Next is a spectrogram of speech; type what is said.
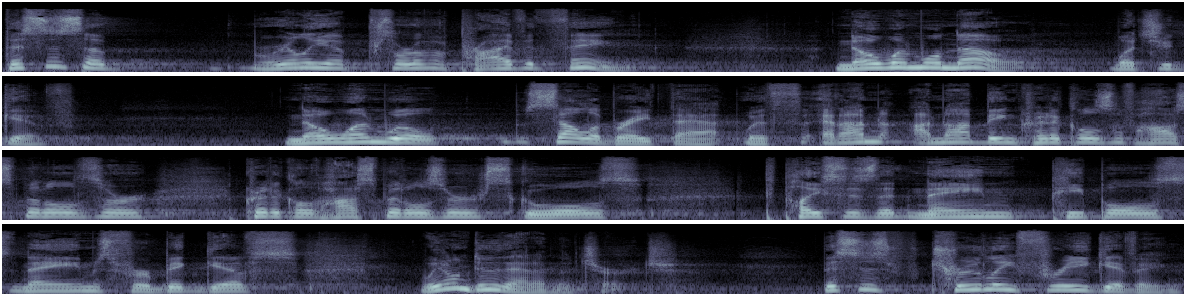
this is a really a sort of a private thing. No one will know what you give. No one will celebrate that with, and I'm, I'm not being critical of hospitals or critical of hospitals or schools, places that name people's names for big gifts. We don't do that in the church. This is truly free giving.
